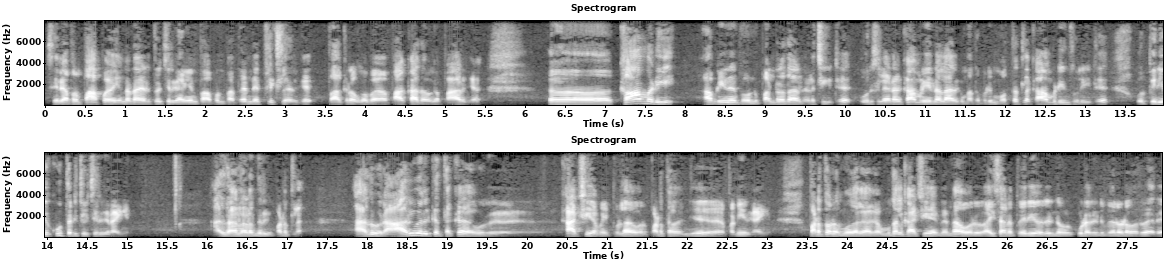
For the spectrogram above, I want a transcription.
சரி அப்புறம் பார்ப்பேன் என்னதான் எடுத்து வச்சுருக்காங்கன்னு பார்ப்போன்னு பார்த்தேன். நெட்ஃப்ளிக்ஸில் இருக்குது பார்க்குறவங்க பார்க்காதவங்க பாருங்கள் காமெடி அப்படின்னு இப்போ ஒன்று பண்ணுறதா நினச்சிக்கிட்டு ஒரு சில இடம் காமெடி நல்லா இருக்குது மற்றபடி மொத்தத்தில் காமெடின்னு சொல்லிட்டு ஒரு பெரிய கூத்தடிச்சு வச்சுருக்கிறாங்க. அதுதான் நடந்திருக்கு படத்தில். அது ஒரு அருவருக்கத்தக்க ஒரு காட்சி அமைப்பில் ஒரு படத்தை வந்து பண்ணியிருக்காங்க. படத்தோட முதல் முதல் காட்சியே என்னென்னா ஒரு வயசான பெரியவர் இன்னும் கூட ரெண்டு பேரோட வருவார்.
